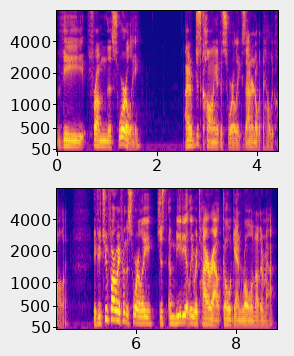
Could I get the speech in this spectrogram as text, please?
the from the swirly, I'm just calling it the swirly because I don't know what the hell to call it. If you're too far away from the swirly, just immediately retire out, go again, roll another map,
